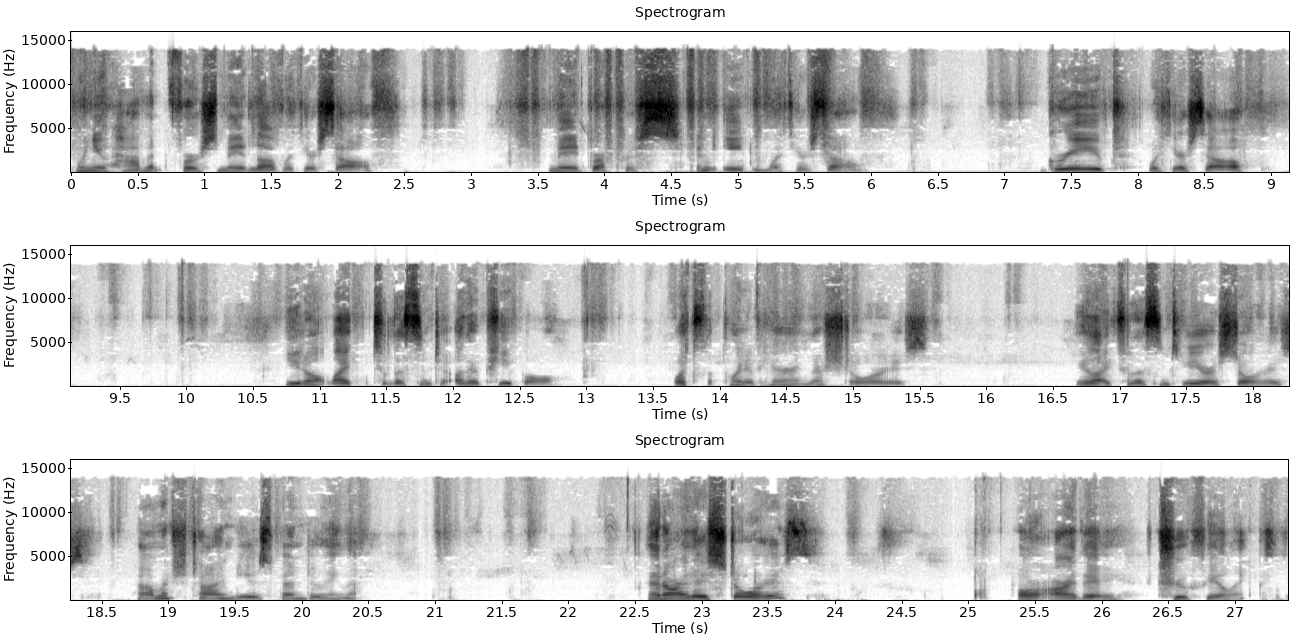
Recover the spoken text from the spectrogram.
when you haven't first made love with yourself, made breakfast and eaten with yourself, grieved with yourself? You don't like to listen to other people. What's the point of hearing their stories? You like to listen to your stories? How much time do you spend doing that? And are they stories? Or are they true feelings?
